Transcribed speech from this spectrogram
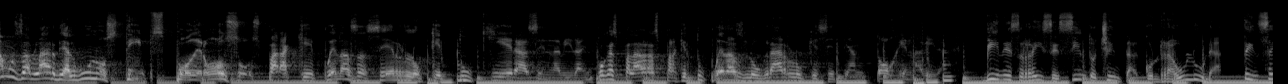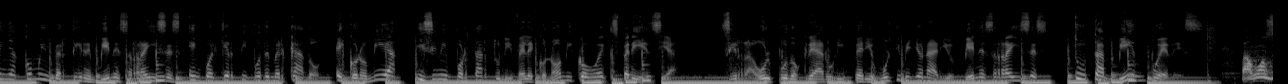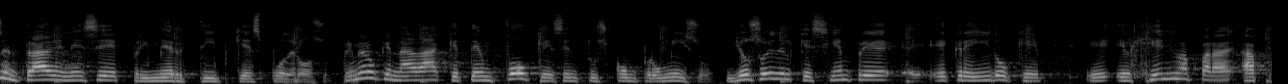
Vamos a hablar de algunos tips poderosos para que puedas hacer lo que tú quieras en la vida. En pocas palabras, para que tú puedas lograr lo que se te antoje en la vida. Bienes Raíces 180 con Raúl Luna te enseña cómo invertir en bienes raíces en cualquier tipo de mercado, economía y sin importar tu nivel económico o experiencia. Si Raúl pudo crear un imperio multimillonario en bienes raíces, tú también puedes. Vamos a entrar en ese primer tip que es poderoso. Primero que nada, que te enfoques en tus compromisos. Yo soy del que siempre eh, he creído que eh, el, genio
